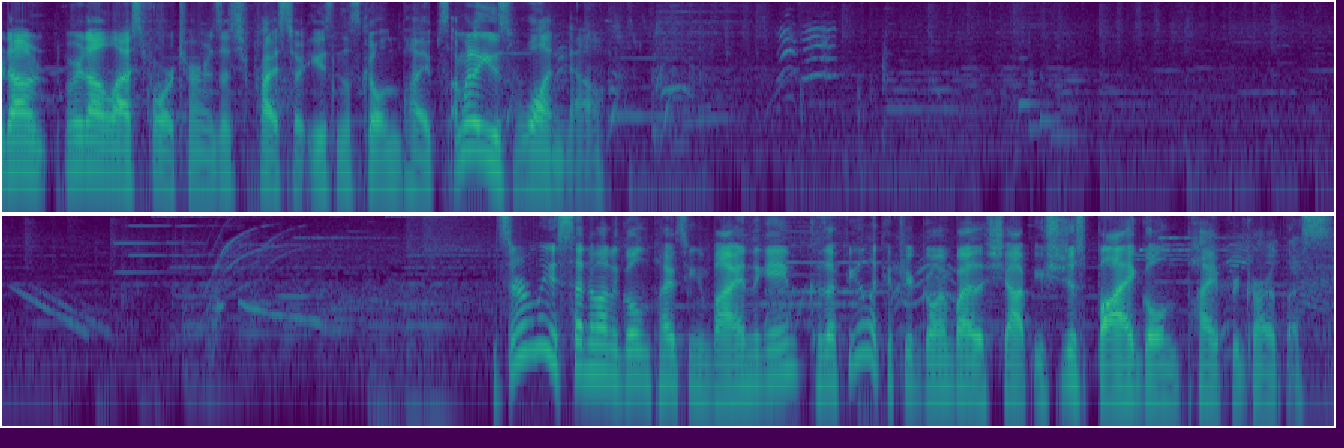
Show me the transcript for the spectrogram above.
We're down. We're down last four turns. I should probably start using those golden pipes. I'm gonna use one now. Is there only a set amount of golden pipes you can buy in the game? Because I feel like if you're going by the shop, you should just buy a golden pipe regardless.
